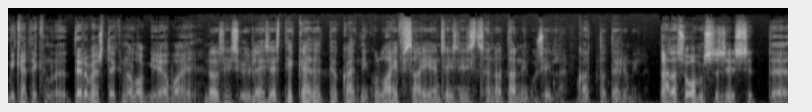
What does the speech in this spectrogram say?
mikä tekno- terveysteknologia vai? No siis yleisesti käytetty kai niin kuin life sciences, niin sanotaan niin kuin sillä kattotermillä. Täällä Suomessa siis sitten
